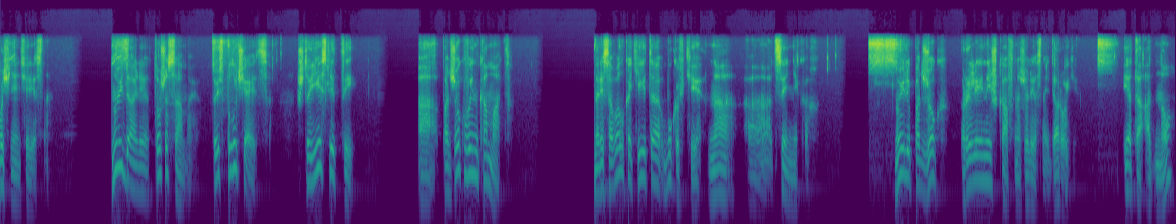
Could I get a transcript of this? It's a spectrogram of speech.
Очень интересно. Ну и далее то же самое. То есть получается, что если ты а, поджег военкомат, нарисовал какие-то буковки на а, ценниках, ну или поджег релейный шкаф на железной дороге, это одно,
